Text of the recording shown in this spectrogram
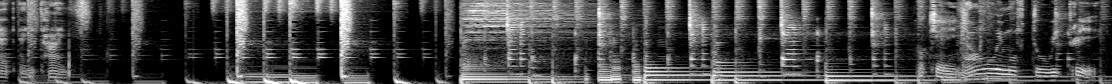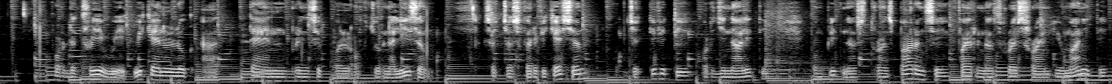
at any time. 3. For the 3 week, we can look at 10 principles of journalism such as verification, objectivity, originality, completeness, transparency, fairness, restraint, humanity,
